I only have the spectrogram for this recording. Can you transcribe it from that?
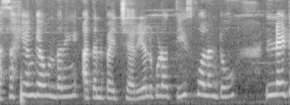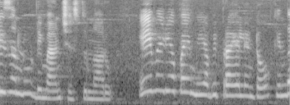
అసహ్యంగా ఉందని అతనిపై చర్యలు కూడా తీసుకోవాలంటూ నెటిజన్లు డిమాండ్ చేస్తున్నారు. ఈ వీడియోపై మీ అభిప్రాయాలు ఏంటో కింద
